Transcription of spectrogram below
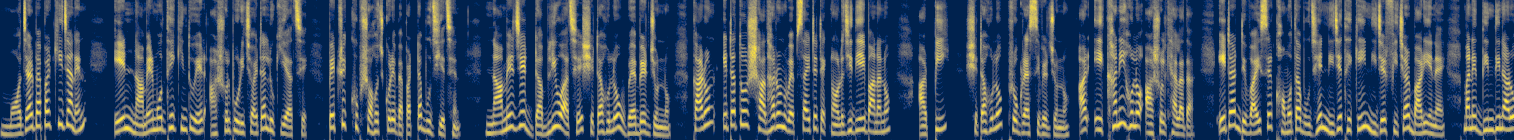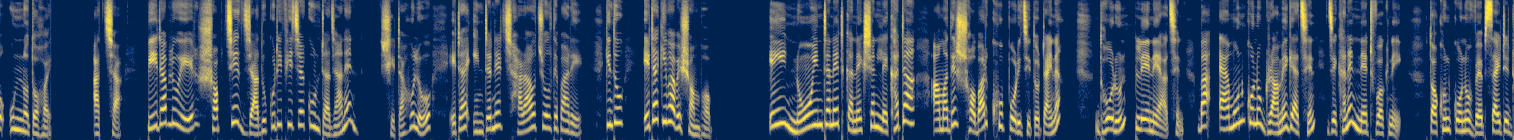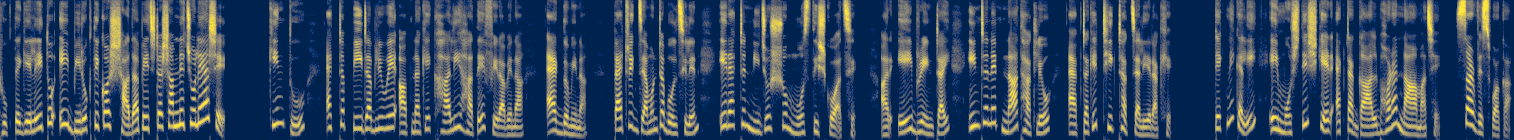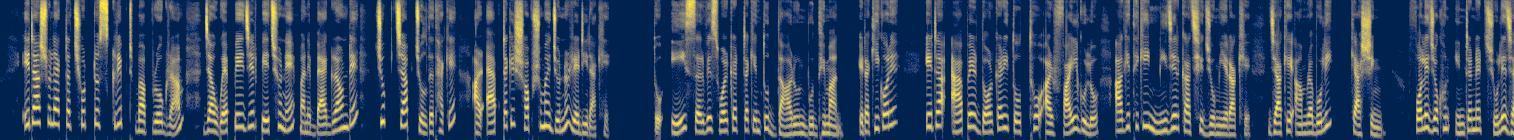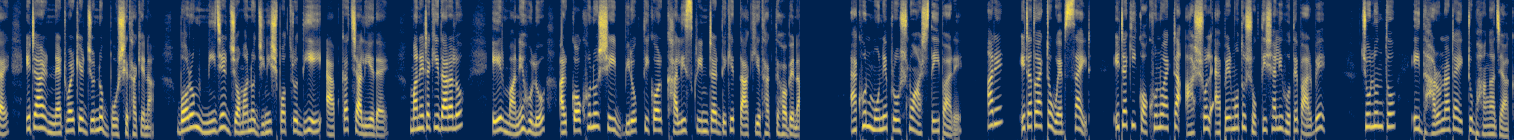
মজার ব্যাপার কি জানেন? এর নামের মধ্যে কিন্তু এর আসল পরিচয়টা লুকিয়ে আছে। পেট্রিক খুব সহজ করে ব্যাপারটা বুঝিয়েছেন। নামের যে ডাব্লিউ আছে, সেটা হলো ওয়েবের জন্য। কারণ এটা তো সাধারণ ওয়েবসাইটে টেকনোলজি দিয়েই বানানো। আর পি সেটা হলো প্রোগ্রেসিভের জন্য। আর এখানেই হলো আসল খেলাদা এটার ডিভাইসের ক্ষমতা বুঝে নিজে থেকেই নিজের ফিচার বাড়িয়ে নেয়। মানে দিন দিন আরও উন্নত হয়। আচ্ছা পিডাব্লিউ এর সবচেয়ে জাদুকরি ফিচার কোনটা জানেন? সেটা হলো, এটা ইন্টারনেট ছাড়াও চলতে পারে। কিন্তু এটা কীভাবে সম্ভব? এই নো ইন্টারনেট কানেকশন লেখাটা আমাদের সবার খুব পরিচিত, তাই না? ধরুন প্লেনে আছেন বা এমন কোনো গ্রামে গেছেন যেখানে নেটওয়ার্ক নেই। তখন কোনো ওয়েবসাইটে ঢুকতে গেলেই তো এই বিরক্তিকর সাদা পেজটা সামনে চলে আসে। কিন্তু একটা পিডাব্লিউএ আপনাকে খালি হাতে ফেরাবে না, একদমই না। প্যাট্রিক যেমনটা বলছিলেন, এর একটা নিজস্ব মস্তিষ্ক আছে, আর এই ব্রেনটাই ইন্টারনেট না থাকলেও অ্যাপটাকে ঠিকঠাক চালিয়ে রাখে। টেকনিক্যালি, এই মস্তিষ্কের একটা গাল ভরা নাম আছে, সার্ভিস ওয়ার্কা এটা আসলে একটা ছোট্ট স্ক্রিপ্ট বা প্রোগ্রাম যা ওয়েব পেজের পেছনে মানে ব্যাকগ্রাউন্ডে, চুপচাপ চলতে থাকে আর অ্যাপটাকে সবসময়ের জন্য রেডি রাখে। তো এই সার্ভিস ওয়ার্কারটা কিন্তু দারুণ বুদ্ধিমান। এটা কি করে? এটা অ্যাপের দরকারি তথ্য আর ফাইলগুলো আগে থেকেই নিজের কাছে জমিয়ে রাখে, যাকে আমরা বলি ক্যাশিং। ফলে যখন ইন্টারনেট চলে যায়, এটা আর নেটওয়ার্কের জন্য বসে থাকে না, বরং নিজের জমানো জিনিসপত্র দিয়েই অ্যাপ কাজ চালিয়ে দেয়। মানেটা কি দাঁড়াল? এর মানে হলো, আর কখনো সেই বিরক্তিকর খালি স্ক্রিনটার দিকে তাকিয়ে থাকতে হবে না। এখন মনে প্রশ্ন আসতেই পারে, আরে, এটা তো একটা ওয়েবসাইট, এটা কি কখনো একটা আসল অ্যাপের মতো শক্তিশালী হতে পারবে? চলুন তো এই ধারণাটা একটু ভাঙা যাক।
